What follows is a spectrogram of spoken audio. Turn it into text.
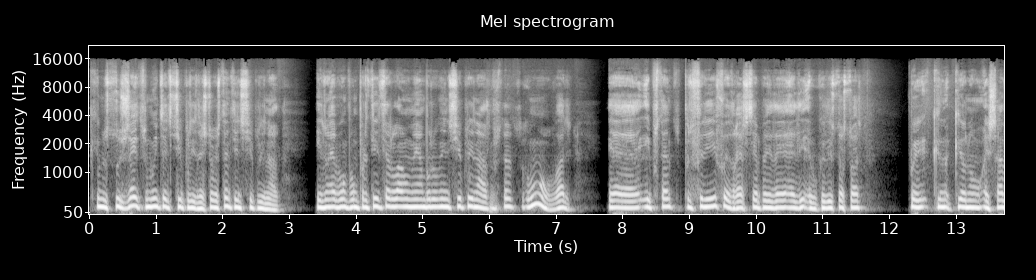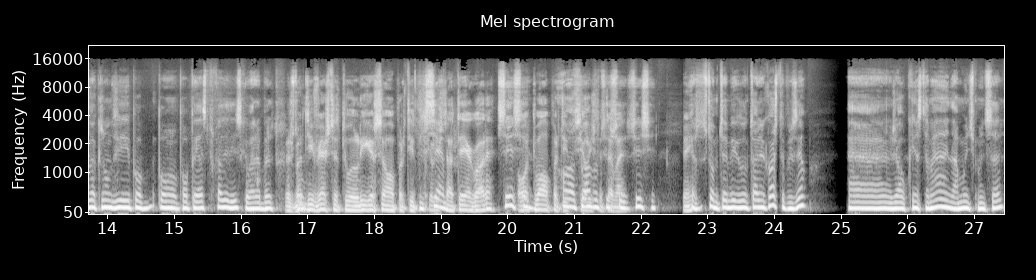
que me sujeito muito a disciplina. Estou bastante indisciplinado. E não é bom para um partido ter lá um membro indisciplinado. Portanto, um ou vários. Uh, e, portanto, preferi, foi de resto sempre a ideia, o que eu disse ao Soares, foi que, que, eu não achava que não devia ir para o, para, o PS por causa disso. Que eu era, Mas mantiveste a tua ligação ao Partido Socialista sempre. até agora? Sim, sim. Ao atual Partido ao Socialista atual, também? Sim, sim. sim. Estou muito amigo do António Costa, por exemplo. Uh, já o conheço também, ainda há muitos, muitos anos.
